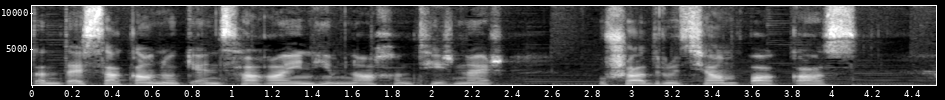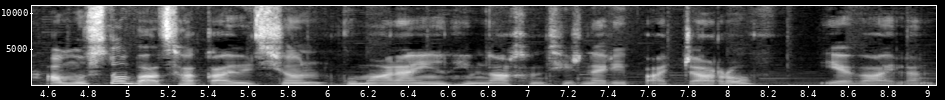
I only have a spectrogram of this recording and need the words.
տնտեսական ու կենցաղային հիմնախնդիրներ, ուշադրության պակաս, ամուսնու բացակայություն, գումարային հիմնախնդիրների պատճառով եւ այլն։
